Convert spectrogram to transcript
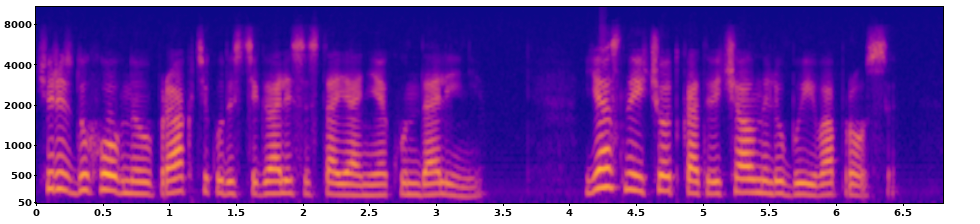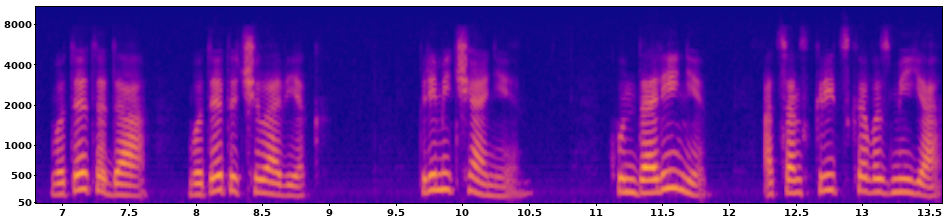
через духовную практику достигали состояния кундалини ясно и четко отвечал на любые вопросы. Вот это да, вот это человек. Примечание. Кундалини от санскритского «змея».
